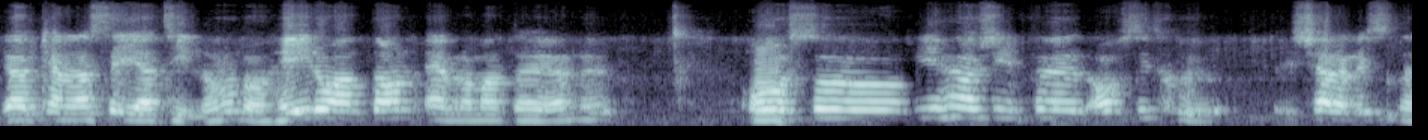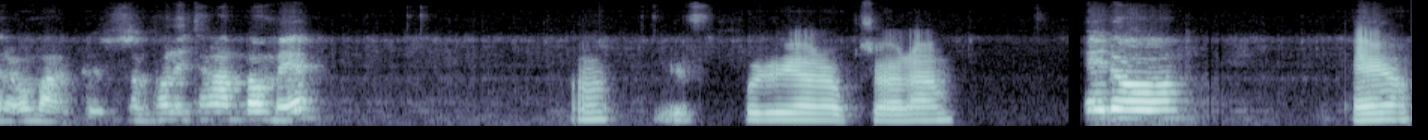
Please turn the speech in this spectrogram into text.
jag kan säga till honom då. Hej då Anton, även om han inte hör nu. Mm. Och så vi hörs inför avsnitt sju. Kära lyssnare och Marcus, så får ni ta hand om er. Ja, det får du göra också Adam. Hej då! Hej då.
